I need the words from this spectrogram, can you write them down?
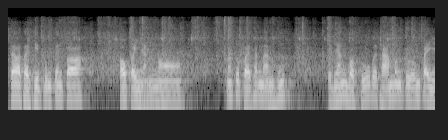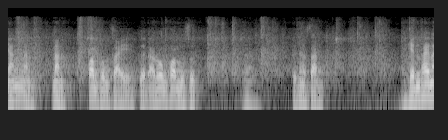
แต่ว่าถ้าคิดลุงแตงต่อเขาไปหยังนอ มันคือไปทั้งนั้นฮึเป็นยังบอกสูไปถามมึงกูหลงไปยังนั่นนั่น ความสงสัยเกิดอารมณ์ความรู้สึกเป็นนังสั้นเห็นภายใน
